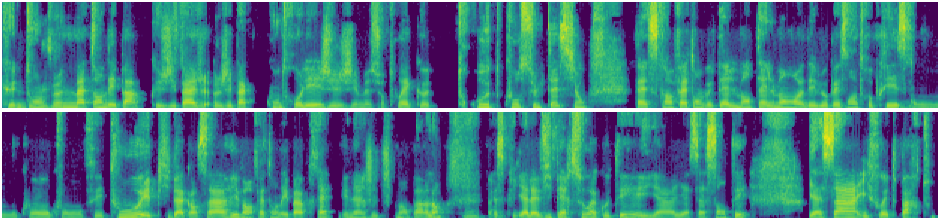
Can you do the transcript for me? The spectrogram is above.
que dont je ne m'attendais pas, que j'ai pas j'ai pas contrôlé, je, me suis retrouvée avec euh, trop de consultations parce qu'en fait on veut tellement tellement euh, développer son entreprise qu'on qu'on fait tout. Et puis bah quand ça arrive en fait on n'est pas prêt énergétiquement parlant mm. parce qu'il y a la vie perso à côté et il y a il y a sa santé. Il y a ça il faut être partout.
